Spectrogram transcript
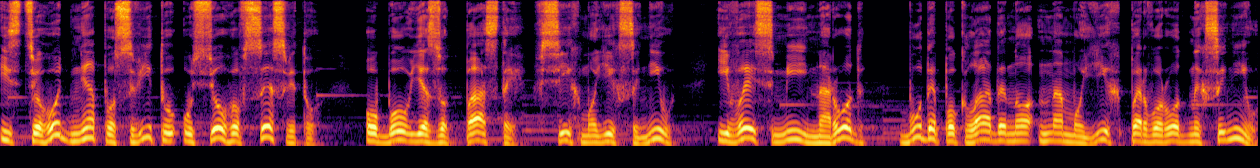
Із цього дня по світу усього Всесвіту обов'язок пасти всіх моїх синів і весь мій народ буде покладено на моїх первородних синів,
